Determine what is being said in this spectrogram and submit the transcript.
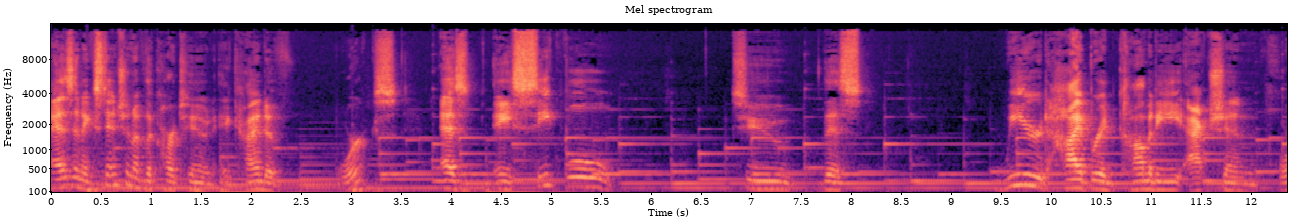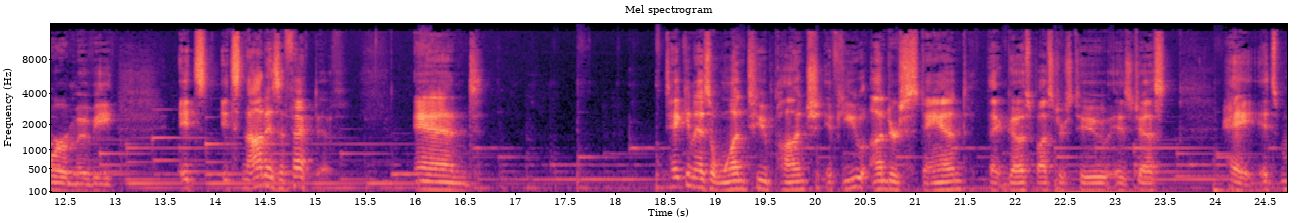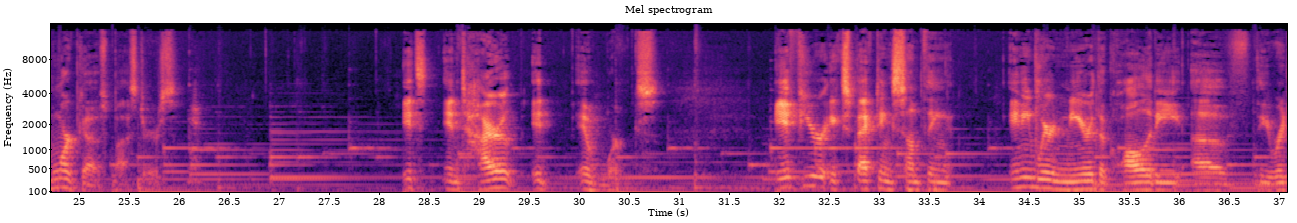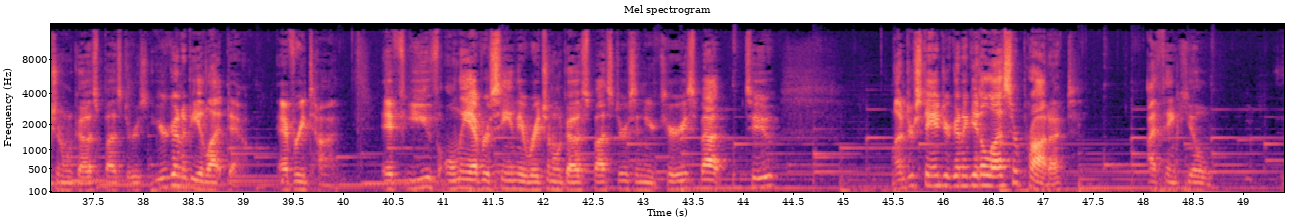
as an extension of the cartoon, it kind of works as a sequel to this weird hybrid comedy action horror movie. It's it's not as effective. And taken as a one-two punch, if you understand that Ghostbusters 2 is just hey, it's more Ghostbusters. It's entire it it works. If you're expecting something anywhere near the quality of the original ghostbusters you're going to be let down every time. If you've only ever seen the original ghostbusters and you're curious about two understand you're going to get a lesser product i think you'll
